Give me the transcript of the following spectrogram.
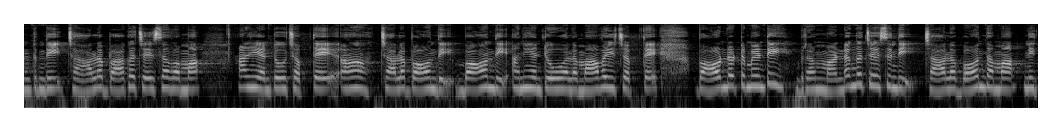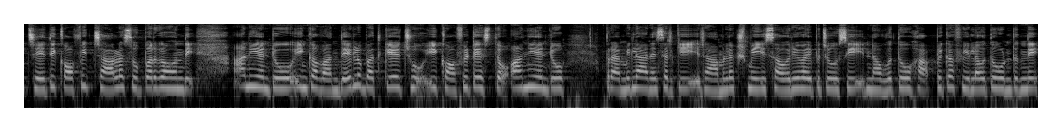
అంటుంది. చాలా బాగా చేసావమ్మా అని అంటూ చెప్తే చాలా బాగుంది బాగుంది అని అంటూ వాళ్ళ మావయ్య చెప్తే బాగుండటం ఏంటి? బ్రహ్మాండంగా చేసింది చాలా బాగుందమ్మా నీ చేతి కాఫీ చాలా సూపర్గా ఉంది అని అంటూ ఇంకా వందేళ్ళు బతికేయచ్చు ఈ కాఫీ టేస్ట్తో అని అంటూ ప్రమిళ అనేసరికి రామలక్ష్మి శౌర్య వైపు చూసి నవ్వుతూ హ్యాపీగా ఫీల్ అవుతూ ఉంటుంది.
